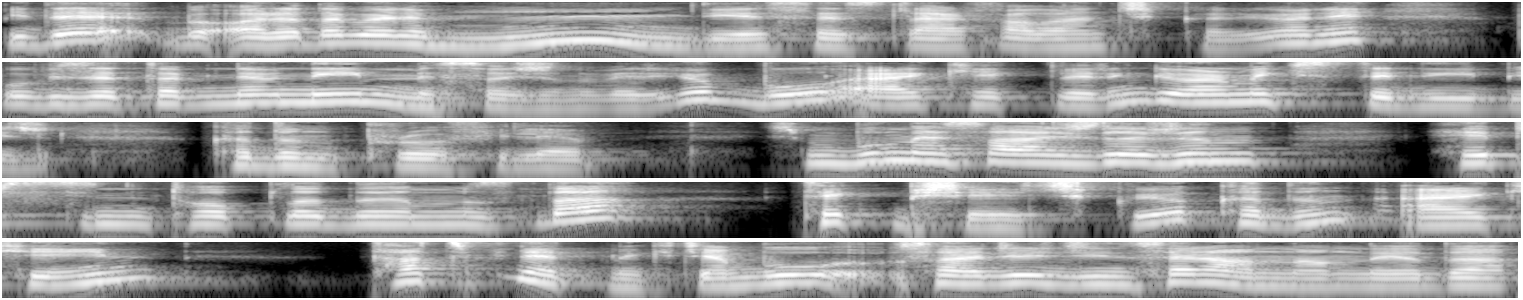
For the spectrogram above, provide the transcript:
Bir de bu arada böyle hmm diye sesler falan çıkarıyor. Hani bu bize tabii ne, neyin mesajını veriyor? Bu erkeklerin görmek istediği bir kadın profili. Şimdi bu mesajların hepsini topladığımızda tek bir şey çıkıyor. Kadın erkeğin tatmin etmek için. Bu sadece cinsel anlamda ya da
